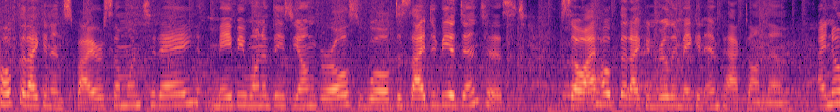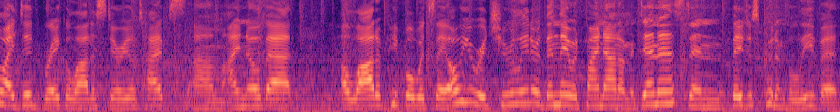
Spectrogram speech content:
Hope that I can inspire someone today. Maybe one of these young girls will decide to be a dentist. So I hope that I can really make an impact on them. I know I did break a lot of stereotypes. Um, I know that a lot of people would say, oh, you were a cheerleader, then they would find out I'm a dentist, and they just couldn't believe it.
